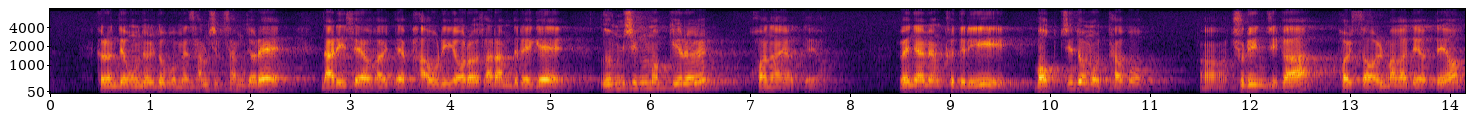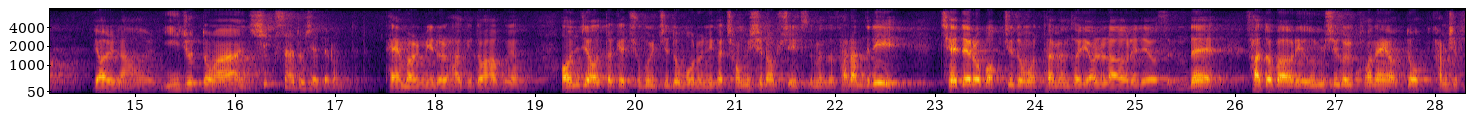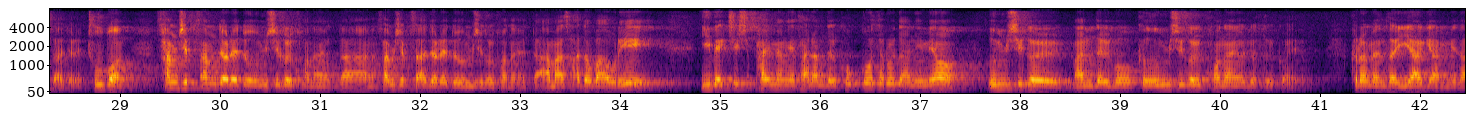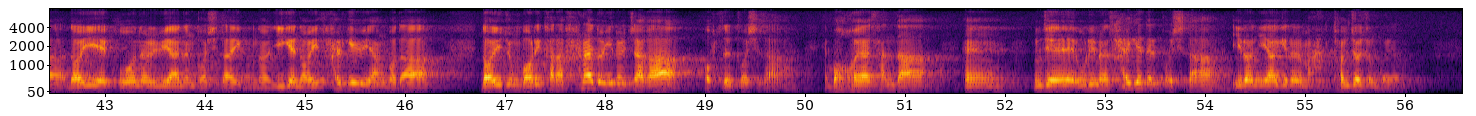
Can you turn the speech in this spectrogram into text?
그런데 오늘도 보면 33절에 날이 새어갈 때 바울이 여러 사람들에게 음식 먹기를 권하였대요. 왜냐하면 그들이 먹지도 못하고 어, 줄인 지가 벌써 얼마가 되었대요? 열 나흘. 2주 동안 식사도 제대로 못했다. 대멀미를 하기도 하고요. 언제 어떻게 죽을지도 모르니까 정신없이 있으면서 사람들이 제대로 먹지도 못하면서 열나흘이 되었었는데 사도 바울이 음식을 권해요 또 34절에 두 번 33절에도 음식을 권하였다 34절에도 음식을 권하였다 아마 사도 바울이 278명의 사람들 곳곳으로 다니며 음식을 만들고 그 음식을 권하여 줬을 거예요. 그러면서 이야기합니다. 너희의 구원을 위하는 것이다. 이거는 이게 너희 살기 위한 거다. 너희 중 머리카락 하나도 잃을 자가 없을 것이다. 먹어야 산다. 예, 이제 우리는 살게 될 것이다. 이런 이야기를 막 던져준 거예요.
